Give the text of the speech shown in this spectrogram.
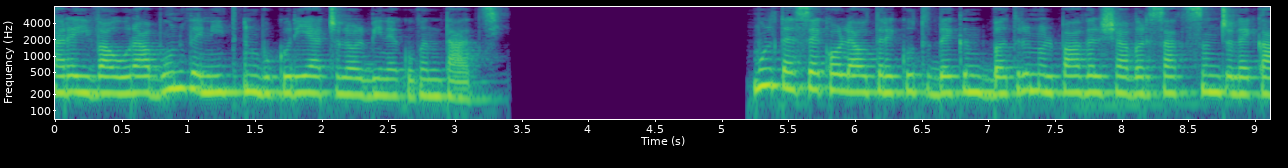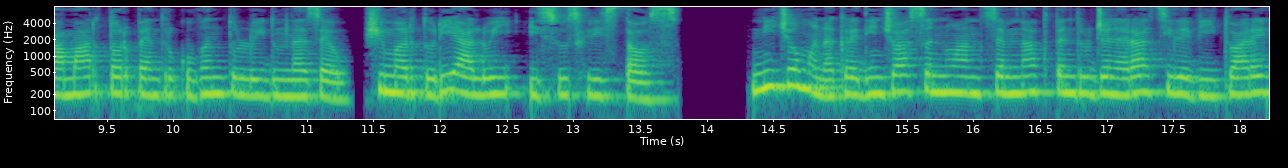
care îi va ura bun venit în bucuria celor binecuvântați. Multe secole au trecut de când bătrânul Pavel și-a vărsat sângele ca martor pentru cuvântul lui Dumnezeu și mărturia lui Isus Hristos. Nici o mână credincioasă nu a însemnat pentru generațiile viitoare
